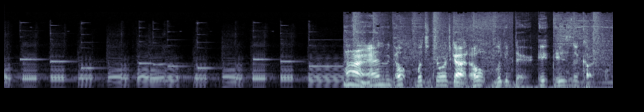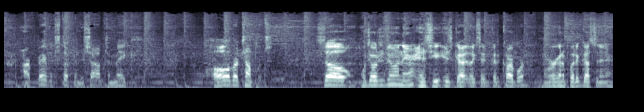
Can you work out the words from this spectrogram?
All right, as we go, what's George got? Oh, look at there. It is the cardboard. Our favorite stuff in the shop to make all of our templates. So, what George is doing there is he is got, like I said, got a cardboard. And we're going to put a gusset in there.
